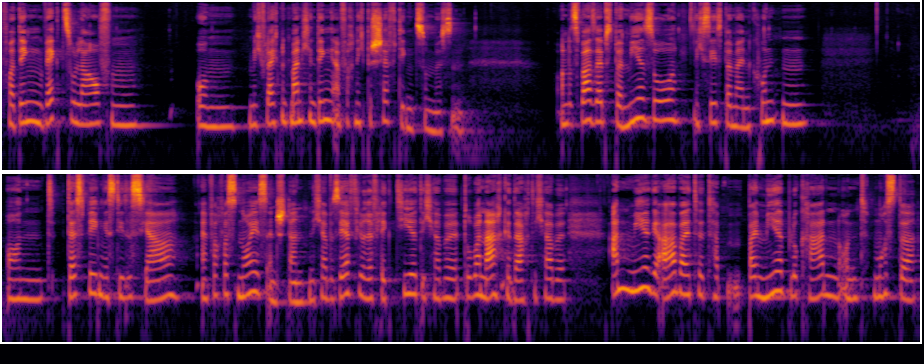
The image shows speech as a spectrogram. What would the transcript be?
vor Dingen wegzulaufen, um mich vielleicht mit manchen Dingen einfach nicht beschäftigen zu müssen. Und es war selbst bei mir so, ich sehe es bei meinen Kunden. Und deswegen ist dieses Jahr einfach was Neues entstanden. Ich habe sehr viel reflektiert, ich habe drüber nachgedacht, ich habe an mir gearbeitet, habe bei mir Blockaden und Muster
